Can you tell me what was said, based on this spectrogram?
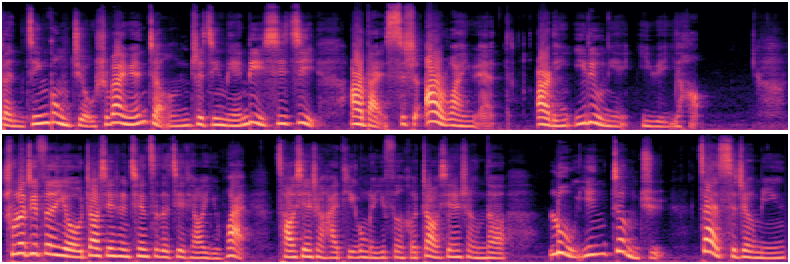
本金共九十万元整，至今连利息计二百四十二万元。二零一六年一月一号，除了这份有赵先生签字的借条以外，曹先生还提供了一份和赵先生的录音证据，再次证明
